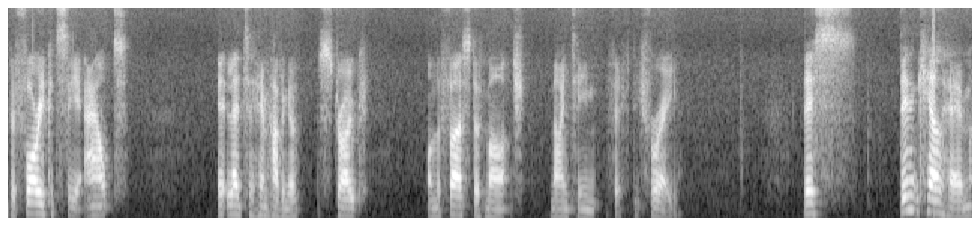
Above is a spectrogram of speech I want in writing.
before he could see it out, it led to him having a stroke on the 1st of March 1953. This didn't kill him,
